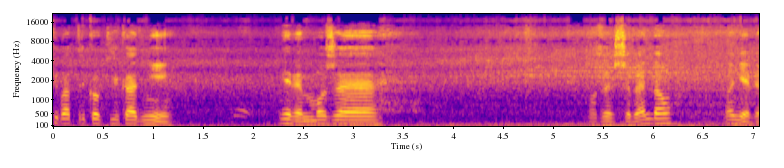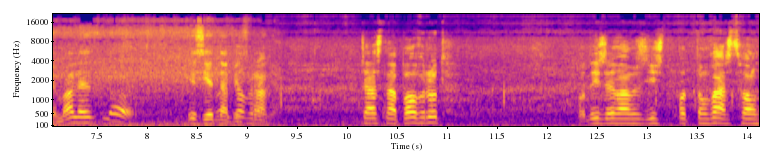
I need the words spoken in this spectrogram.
chyba tylko kilka dni. Nie wiem, może może jeszcze będą? No nie wiem, ale no jest jedna no, Dobra. Czas na powrót. Podejrzewam, że gdzieś pod tą warstwą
